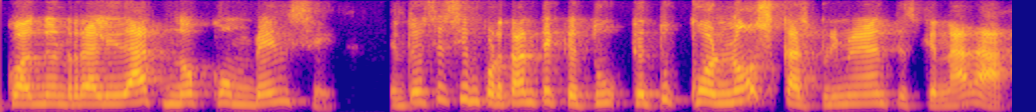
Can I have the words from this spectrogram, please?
cuando en realidad no convence. Entonces es importante que tú, que tú conozcas primero antes que nada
